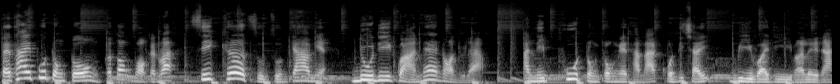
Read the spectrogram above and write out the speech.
แต่ถ้าให้พูดตรง ๆ ก็ต้องบอกกันว่า Seeker 009 เนี่ย ดูดีกว่าแน่นอนอยู่แล้วอันนี้พูดตรงๆ ในฐานะคนที่ใช้ BYD มาเลยนะ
